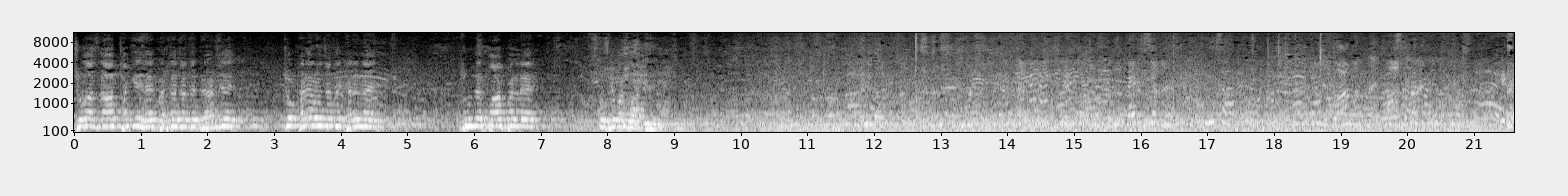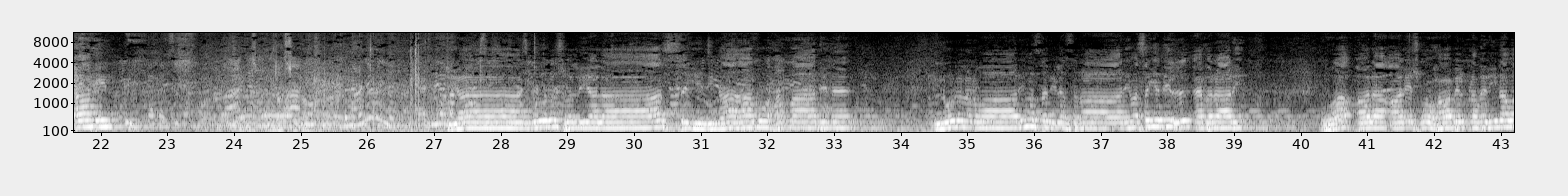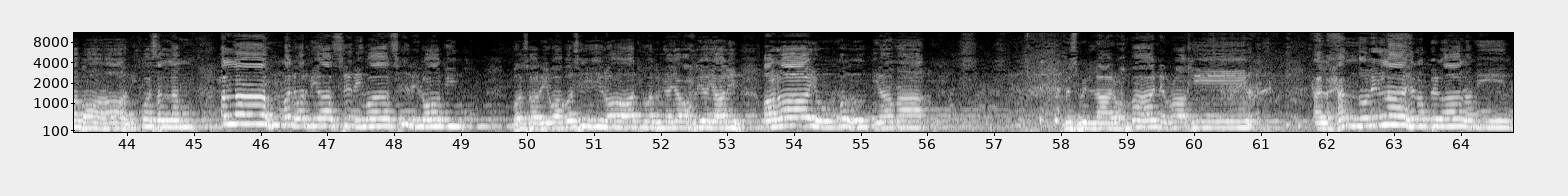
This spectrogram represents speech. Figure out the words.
جو حضرات تھکے ہیں، بیٹھنا چاہتے بیٹھ جائے۔ جو کھڑے ہونا چاہتے کھڑے رہے۔ درود پاک پڑھ لے۔ اس کے بعد دعا کیجیے آمین یا نور صلی علی سیدنا محمد نور الانوار و سر الاسرار و سید الابرار وعلى آل صحاب المنورين وبارك وسلم اللهم انور بياسر واسر العادي بصري وبصيراتي ودنيا وحلي يالي على يوم القيامة. بسم الله الرحمن الرحيم. الحمد لله رب العالمين.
